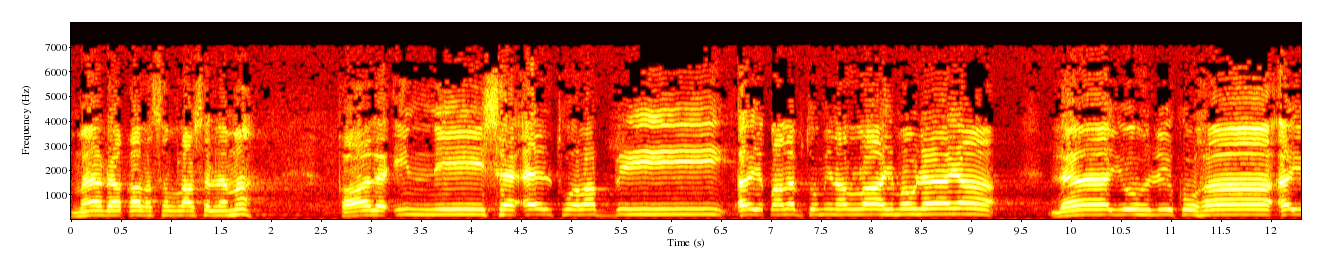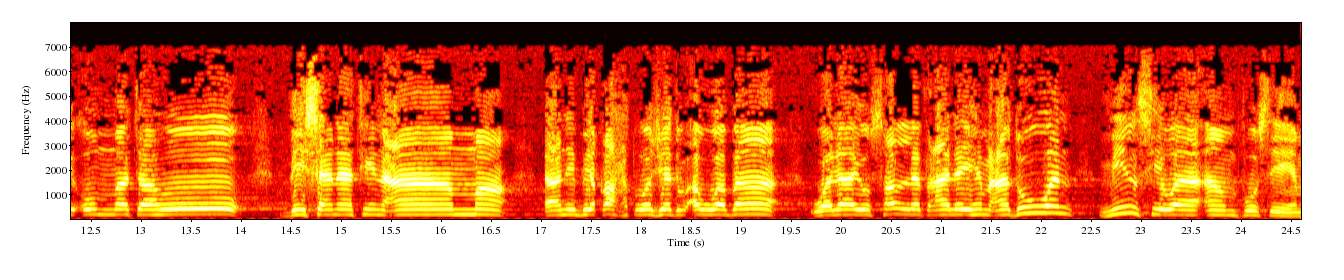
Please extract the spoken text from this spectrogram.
ماذا قال صلى الله عليه وسلم؟ قال إني سألت ربي أي طلبت من الله مولاي لا يهلكها أي أمته بسنة عامة يعني بقحط وجدب أو وباء ولا يسلط عليهم عدوا من سوى أنفسهم.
